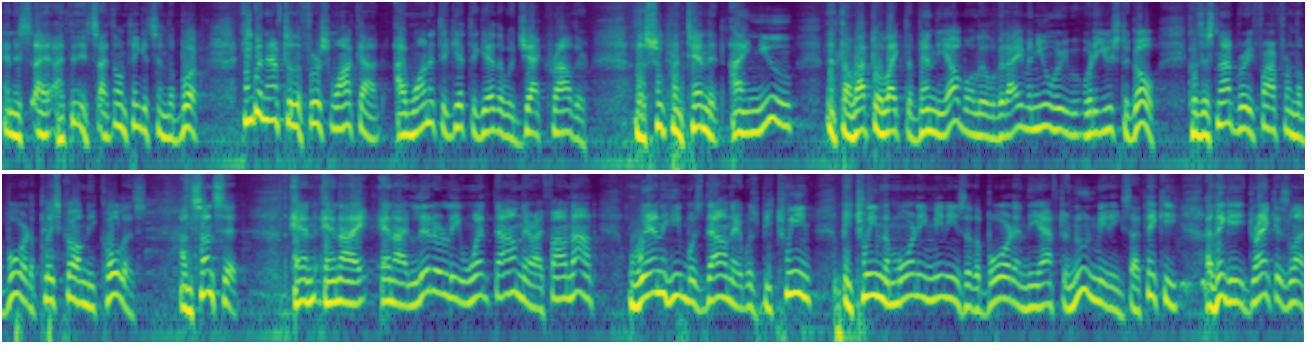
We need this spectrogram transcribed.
and it's I, I, think it's, I don't think it's in the book. Even after the first walkout, I wanted to get together with Jack Crowther, the superintendent. I knew that Tavato liked to bend the elbow a little bit. I even knew where he, where he used to go because it's not very far from the board, a place called Nicolas on Sunset. And, and, I, and I literally went down there. I found out when he was down there. It was between, between the morning meetings of the board and the afternoon meetings. I think, he, I think he drank his lunch.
